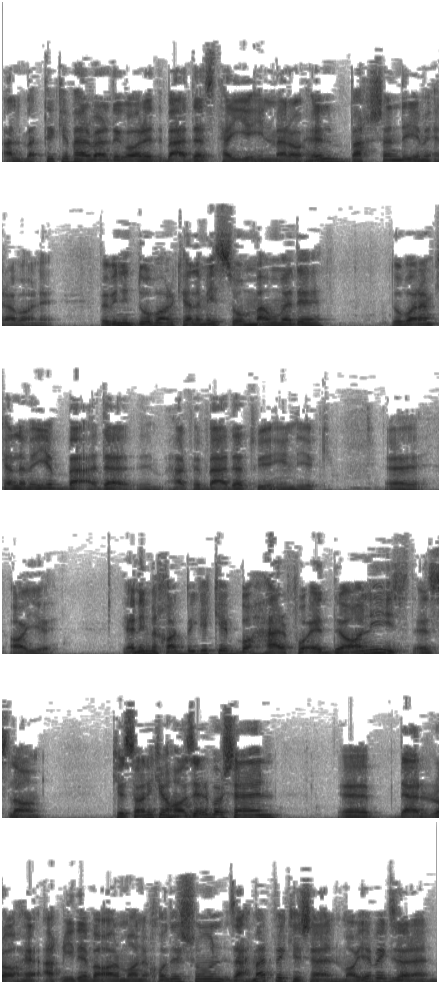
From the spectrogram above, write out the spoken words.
البته که پروردگارت بعد از طی این مراحل بخشنده مهربانه. ببینید دو بار کلمه سمه اومده دوبارم کلمه بعد حرف بعد توی این یک آیه. یعنی می‌خواد بگه که با حرف و ادعا نیست اسلام. کسانی که حاضر باشن در راه عقیده و آرمان خودشون زحمت بکشن مایه بگذارن.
